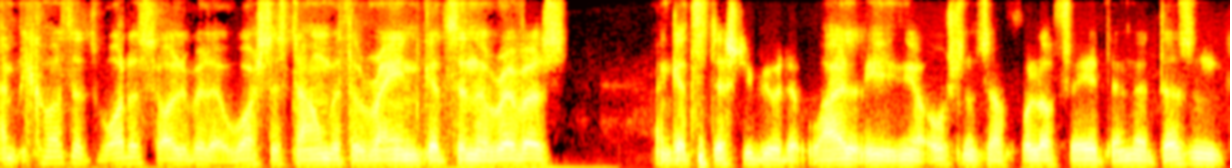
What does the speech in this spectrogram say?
And because it's water soluble, it washes down with the rain, gets in the rivers, and gets distributed widely. You know, oceans are full of it, and it doesn't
